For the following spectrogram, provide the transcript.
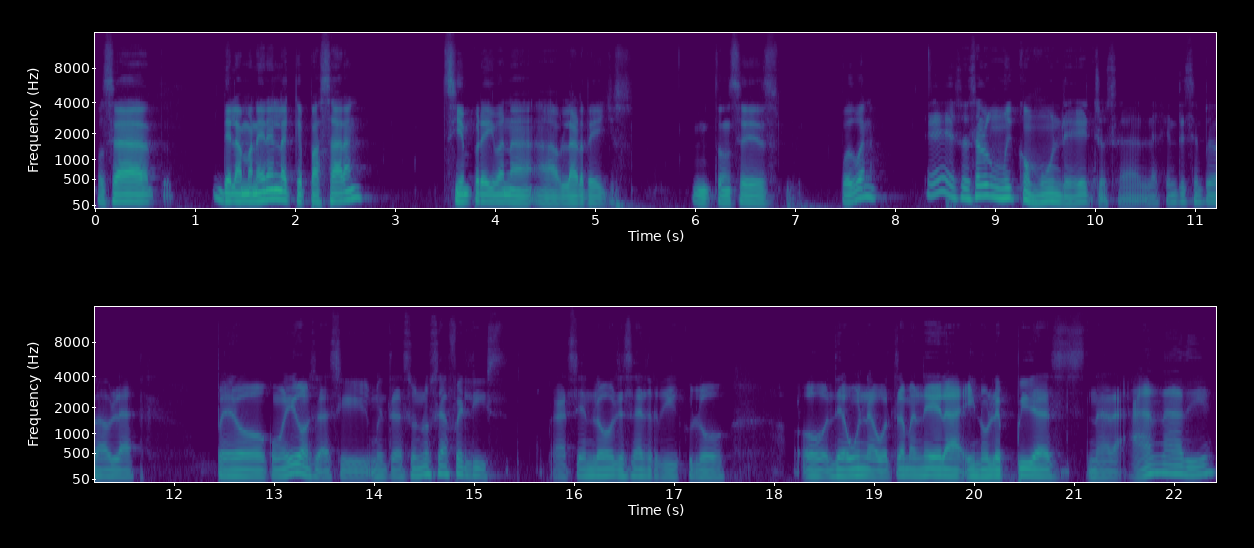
O sea, de la manera en la que pasaran, siempre iban a, a hablar de ellos. Entonces, pues bueno, Eso es algo muy común, de hecho, o sea, la gente siempre va a hablar. Pero, como digo, o sea, si mientras uno sea feliz haciendo ya sea el ridículo o de una u otra manera y no le pidas nada a nadie,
